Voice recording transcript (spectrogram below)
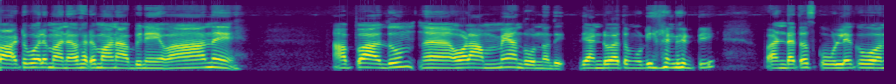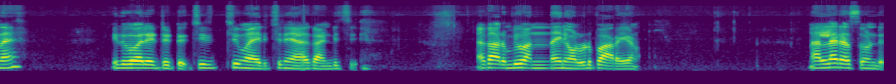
പാട്ട് പോലെ മനോഹരമാണ് അഭിനയം. ആന്ന്. അപ്പോൾ അതും ഓളെ അമ്മയാന്ന് തോന്നുന്നത്. രണ്ടു ഭാഗത്ത് മുടിയെല്ലാം കെട്ടി പണ്ടത്തെ സ്കൂളിലേക്ക് പോന്നേ ഇതുപോലെ ഇട്ടിട്ട് ചിരിച്ചു മരിച്ച് ഞാൻ കണ്ടിച്ച്. ആ കറുമ്പി വന്നതിന് ഓളോട് പറയണം. നല്ല രസമുണ്ട്.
